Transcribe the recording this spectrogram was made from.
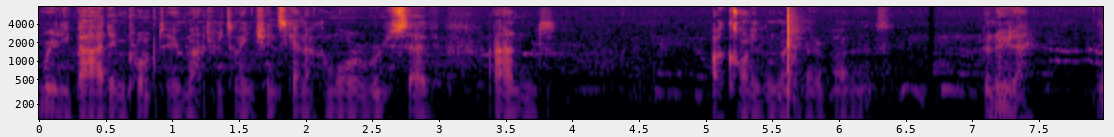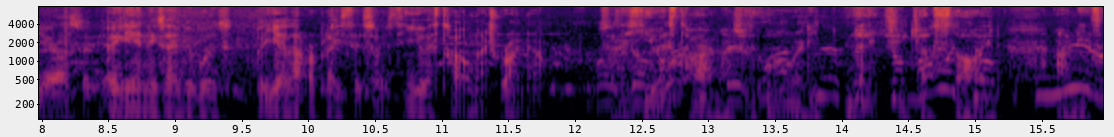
really bad impromptu match between Shinsuke Nakamura, Rusev, and I can't even remember their opponents. The New Day. Yeah, that's it. Yeah. Big E and Xavier Woods. But yeah, that replaced it, so it's the US title match right now. So this US title match has already literally just started, and it's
